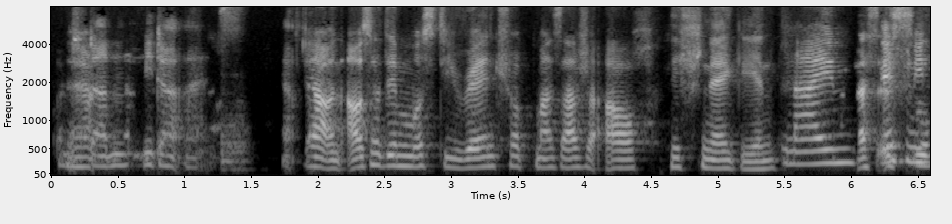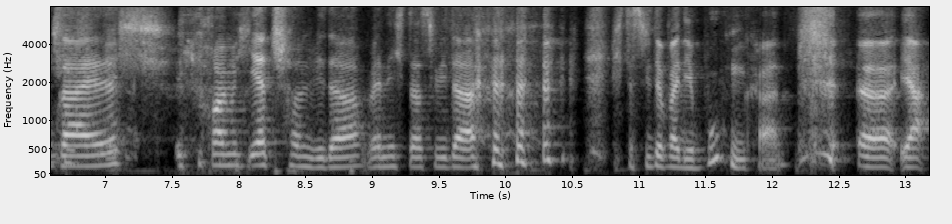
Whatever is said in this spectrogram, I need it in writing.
und ja. dann wieder eins. Ja. ja, und außerdem muss die Raindrop-Massage auch nicht schnell gehen. Nein, das ist so geil. Nicht. Ich freue mich jetzt schon wieder, wenn ich das wieder, ich das wieder bei dir buchen kann. Äh, ja,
